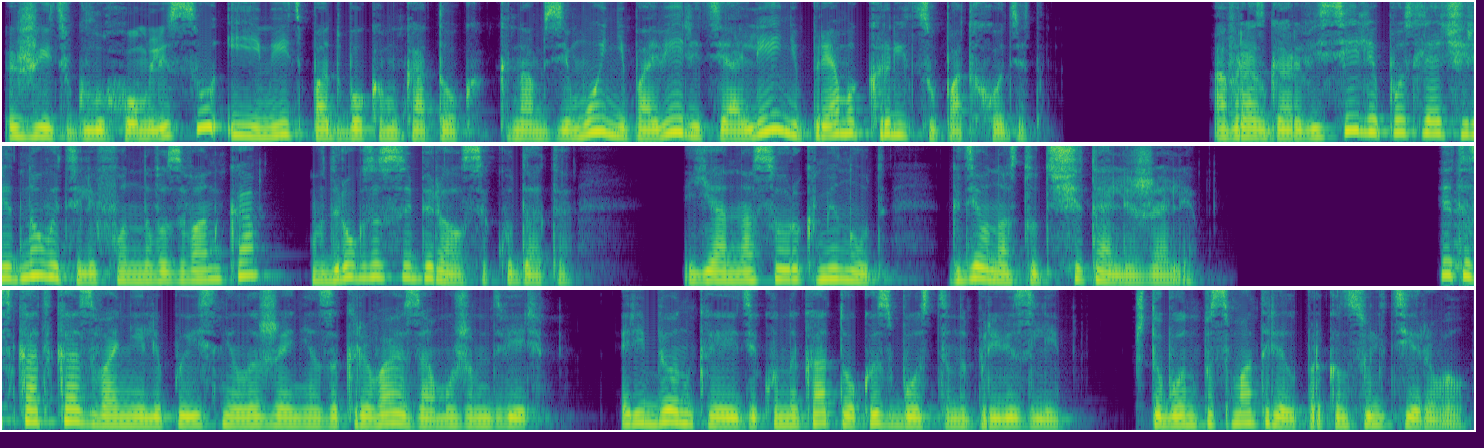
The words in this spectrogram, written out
Жить в глухом лесу и иметь под боком каток. К нам зимой, не поверите, олени прямо к крыльцу подходят. А в разгар веселья после очередного телефонного звонка вдруг засобирался куда-то. Я на сорок минут. Где у нас тут счета лежали? «Это с катка звонили», — пояснила Женя, закрываю за мужем дверь. Ребенка Эдику на каток из Бостона привезли, чтобы он посмотрел, проконсультировал.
